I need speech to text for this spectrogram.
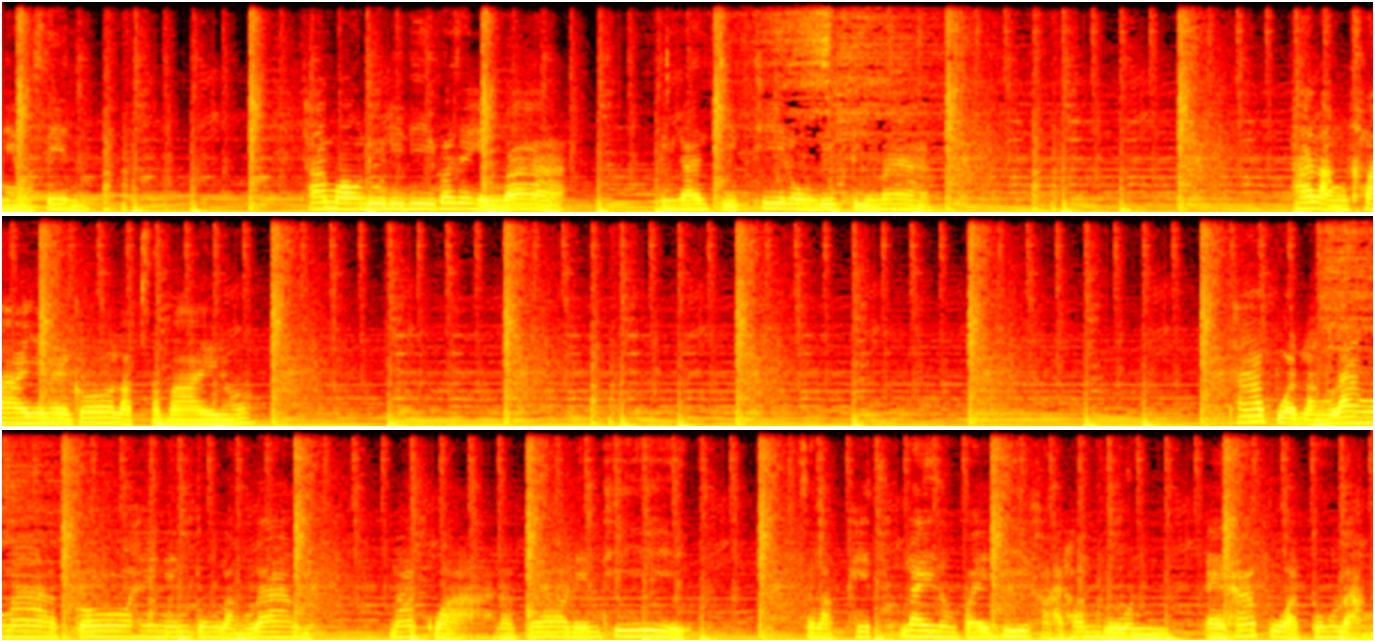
แนวเส้น ถ้ามองดูดีๆ ก็จะเห็นว่าเป็นการจิกที่ลงลึกดีมาก ถ้าหลังคลายยังไงก็หลับสบายเนาะถ้าปวดหลังล่างมากก็ให้เน้นตรงหลังล่างมากกว่า แล้วก็เน้นที่ สลักเพชรไล่ลงไปที่ขาท่อนบน แต่ถ้าปวดตรงหลัง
